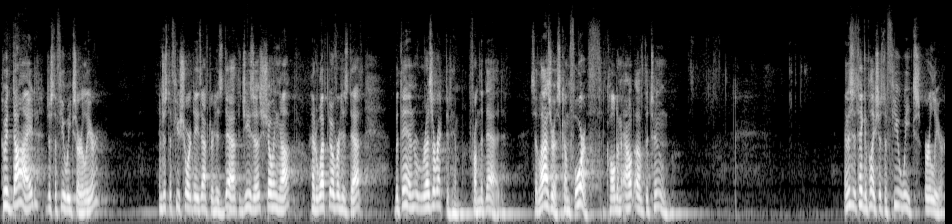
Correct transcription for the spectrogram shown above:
who had died just a few weeks earlier. And just a few short days after his death, Jesus, showing up, had wept over his death, but then resurrected him from the dead. He said, Lazarus, come forth, called him out of the tomb. And this had taken place just a few weeks earlier.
